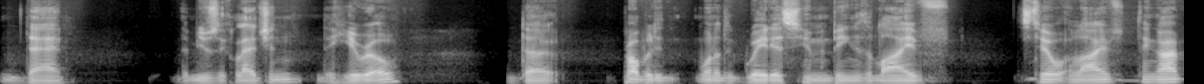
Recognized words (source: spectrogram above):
that the music legend, the hero, the probably one of the greatest human beings alive, still alive, thank God,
